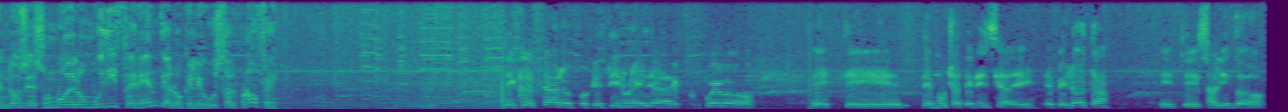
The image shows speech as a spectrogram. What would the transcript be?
Entonces, un modelo muy diferente a lo que le gusta al profe. Claro, porque tiene una idea de juego este, de mucha tenencia de, pelota, este, saliendo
